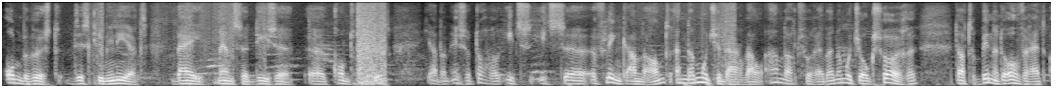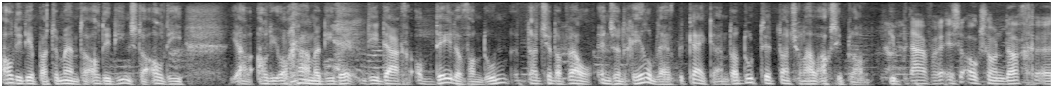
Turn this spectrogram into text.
onbewust discrimineert bij mensen die ze uh, controleert... ja, dan is er toch wel iets, iets uh, flink aan de hand. En dan moet je daar wel aandacht voor hebben. En dan moet je ook zorgen dat er binnen de overheid... al die departementen, al die diensten, al die, ja, al die organen... Die, de, die daar op delen van doen... dat je dat wel in zijn geheel blijft bekijken. En dat doet dit Nationaal Actieplan. Die... daarvoor is ook zo'n dag, uh,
